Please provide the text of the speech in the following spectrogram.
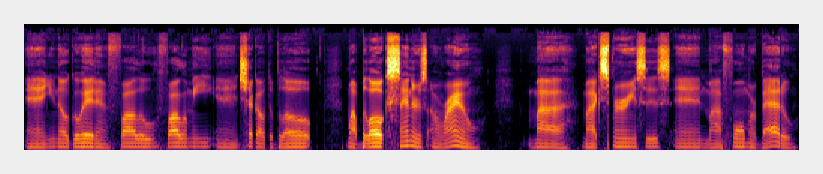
And you know, go ahead and follow follow me and check out the blog. My blog centers around my my experiences and my former battle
